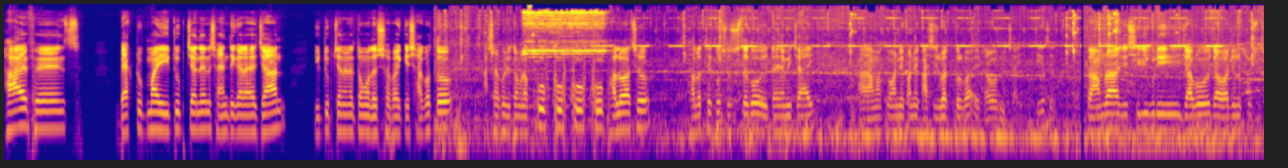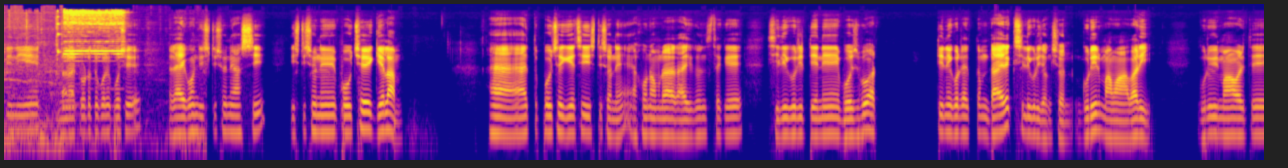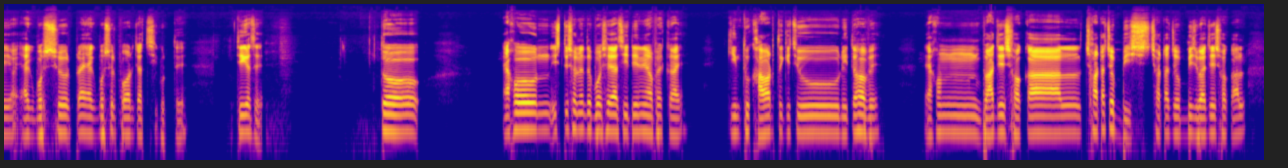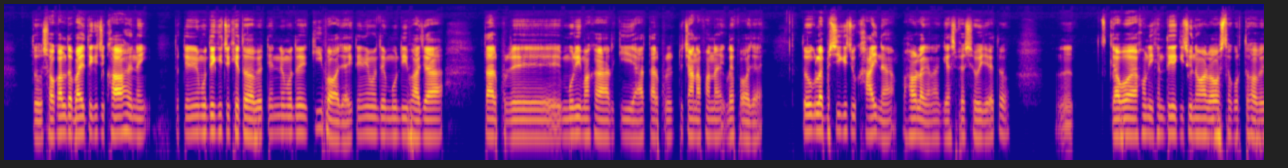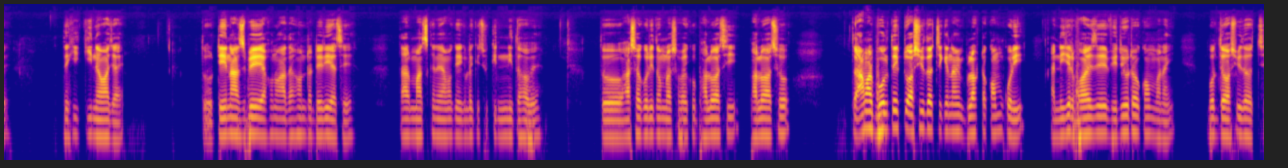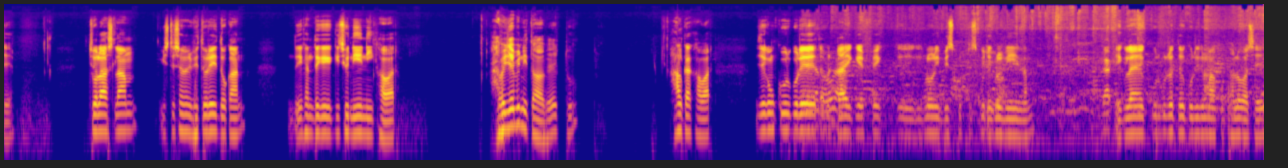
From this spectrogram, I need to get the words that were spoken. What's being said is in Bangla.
Hi friends back to my YouTube channel সায়ন্তিকারায় যান ইউটিউব চ্যানেলে তোমাদের সবাইকে স্বাগত। আশা করি তোমরা খুব খুব খুব খুব ভালো আছো। ভালো থেকো, সুস্থ থেকো, এটাই আমি চাই। আর আমাকে অনেক অনেক আশীর্বাদ করবা, এটাও আমি চাই, ঠিক আছে? তো আমরা যে শিলিগুড়ি যাব, যাওয়ার জন্য প্রস্তুতি নিয়ে টোটোতে করে বসে রায়গঞ্জ স্টেশনে আসছি। স্টেশনে পৌঁছে গেলাম। হ্যাঁ তো পৌঁছে গিয়েছি স্টেশনে। এখন আমরা রায়গঞ্জ থেকে শিলিগুড়ি ট্রেনে বসবো আর ট্রেনে করে একদম ডাইরেক্ট শিলিগুড়ি জংশন গুড়ির মামা বাড়ি। গুড়ির মামা বাড়িতে এক বছর, প্রায় এক বছর পর যাচ্ছি ঘুরতে। ঠিক আছে? তো এখন স্টেশনে তো বসে আছি ট্রেনের অপেক্ষায়, কিন্তু খাবার তো কিছু নিতে হবে। এখন বাজে সকাল ছটা চব্বিশ ছটা চব্বিশ বাজে সকাল। তো সকাল তো বাড়িতে কিছু খাওয়া হয় নাই, তো ট্রেনের মধ্যে কিছু খেতে হবে। ট্রেনের মধ্যে কি পাওয়া যায়? ট্রেনের মধ্যে মুড়ি ভাজা, তারপরে মুড়ি মাখা আর কি, আর তারপরে একটু চানা ফানা এগুলো পাওয়া যায়। তো ওগুলো বেশি কিছু খাই না, ভালো লাগে না, গ্যাস ফ্যাস হয়ে যায় তো। আবার এখন এখান থেকে কিছু নেওয়ার ব্যবস্থা করতে হবে, দেখি কি নেওয়া যায়। তো ট্রেন আসবে এখনও আধা ঘণ্টা দেরি আছে। তার মাঝখানে আমাকে এগুলো কিছু কিনে নিতে হবে। তো আশা করি তোমরা সবাই খুব ভালো আছি, ভালো আছো। তো আমার বলতে একটু অসুবিধা হচ্ছে কেন আমি ব্লগটা কম করি আর নিজের ভয়েসে ভিডিওটাও কম বানাই, বলতে অসুবিধা হচ্ছে। চলে আসলাম স্টেশনের ভিতরেই দোকান, এখান থেকে কিছু নিয়ে নিই খাবার হাবিজাবি নিতে হবে একটু, হালকা খাবার যেরকম কুরকুরে, তারপর ড্রাই কেফে এগুলো বিস্কুট টিস্কুট এগুলো নিয়ে নিলাম। এগুলা কুরকুরে তো গুড়ির মা খুব ভালোবাসে।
